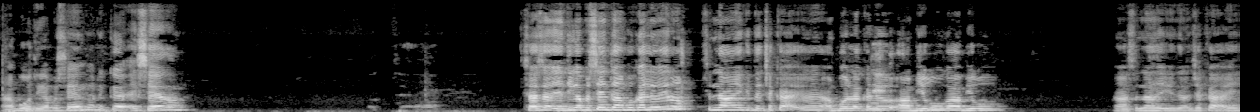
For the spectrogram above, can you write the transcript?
bubuh 3% tu dekat Excel tu. Sasa yang 3% tu abu color je tu. Senang je kita cakap je. Abu lah color ah, biru ke biru. Ha, senang je kita nak cakap je.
